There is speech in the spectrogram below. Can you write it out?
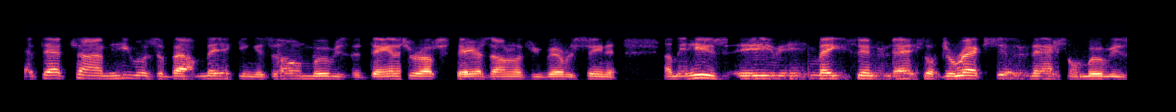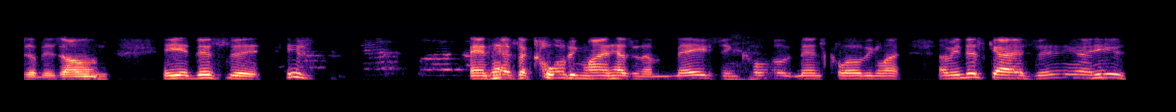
At that time, he was about making his own movies. The Dancer Upstairs. I don't know if you've ever seen it. I mean, he's he, he makes international, directs international movies of his own. He this uh, he's and has a clothing line. Has an amazing clo- men's clothing line. I mean, this guy's you know he's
